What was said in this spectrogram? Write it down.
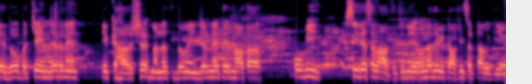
ਤੇ ਦੋ ਬੱਚੇ ਇੰਜਰਡ ਨੇ ਇੱਕ ਹਰਸ਼ ਮੰਨਤ ਦੋਵੇਂ ਇੰਜਰਡ ਨੇ ਤੇ ਮਾਤਾ ਉਹ ਵੀ ਸੀਰੀਅਸ ਹਾਲਾਤ 'ਚ ਨੇ ਉਹਨਾਂ ਦੇ ਵੀ ਕਾਫੀ ਸੱਟਾਂ ਲੱਗੀਆਂ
